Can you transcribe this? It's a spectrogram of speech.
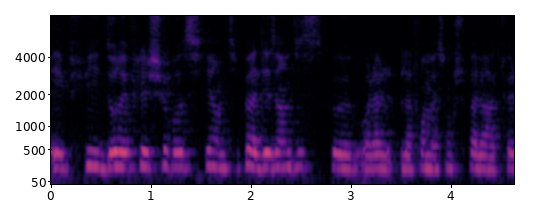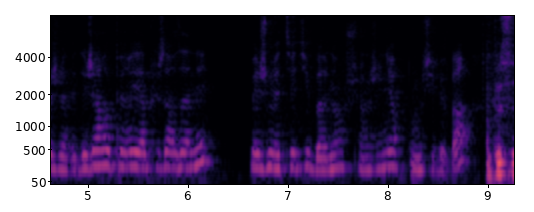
Euh, et puis de réfléchir aussi un petit peu à des indices que voilà la formation que je fais à l'heure actuelle, je l'avais déjà repérée il y a plusieurs années, mais je m'étais dit bah non, je suis ingénieur donc j'y vais pas. Un peu ce-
